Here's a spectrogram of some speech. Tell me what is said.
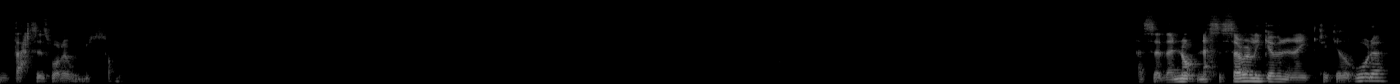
And that is what I want you to tell me. As said, they're not necessarily given in any particular order.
